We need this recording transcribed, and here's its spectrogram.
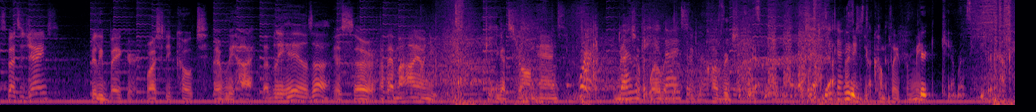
Spencer James, Billy Baker, varsity coach, Beverly High. Beverly Hills, huh? Yes, sir. I've had my eye on you. You got strong hands. You Do I match look up at well you guys against or single do coverage. Yeah, you I need you to come play for me. Your camera's here. Okay.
